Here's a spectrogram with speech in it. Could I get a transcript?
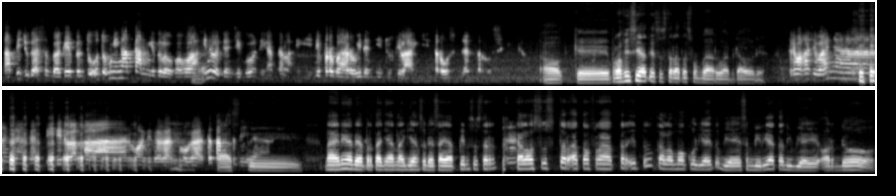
tapi juga sebagai bentuk untuk mengingatkan gitu loh bahwa Ya. ini loh janji gue diingatkan lagi, diperbaharui dan hidupi lagi terus dan terus. Gitu. Oke, profisiat ya Suster atas pembaruan kaulnya. Terima kasih banyak, terima kasih didoakan, mohon didoakan semoga tetap Pasti. setia. Nah, ini ada pertanyaan lagi yang sudah saya pin, Suster. Kalau suster atau frater itu kalau mau kuliah itu biaya sendiri atau dibiayai ordo?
